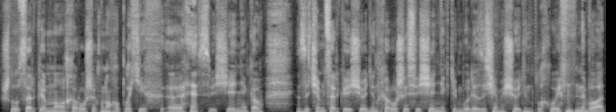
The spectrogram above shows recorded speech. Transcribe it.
что в церкви много хороших, много плохих э, священников. Зачем церкви еще один хороший священник, тем более зачем еще один плохой? Вот.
